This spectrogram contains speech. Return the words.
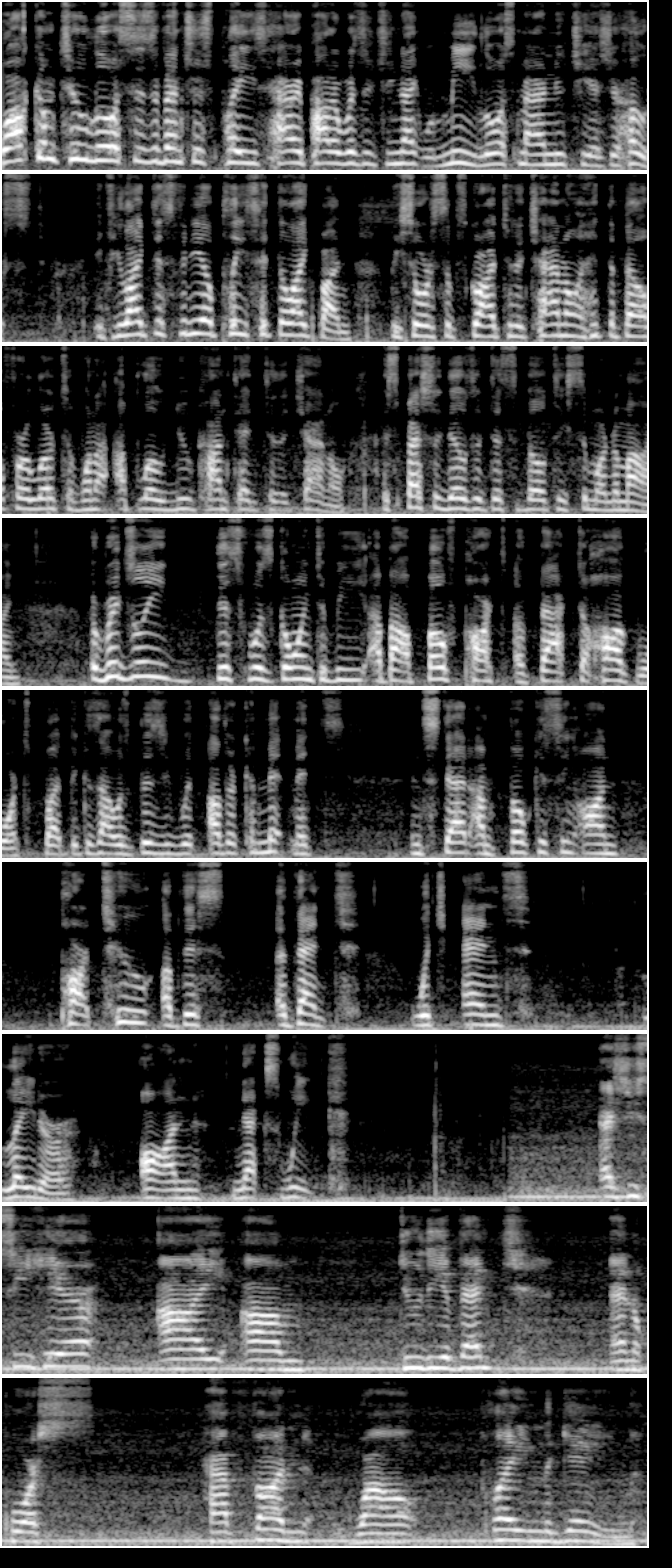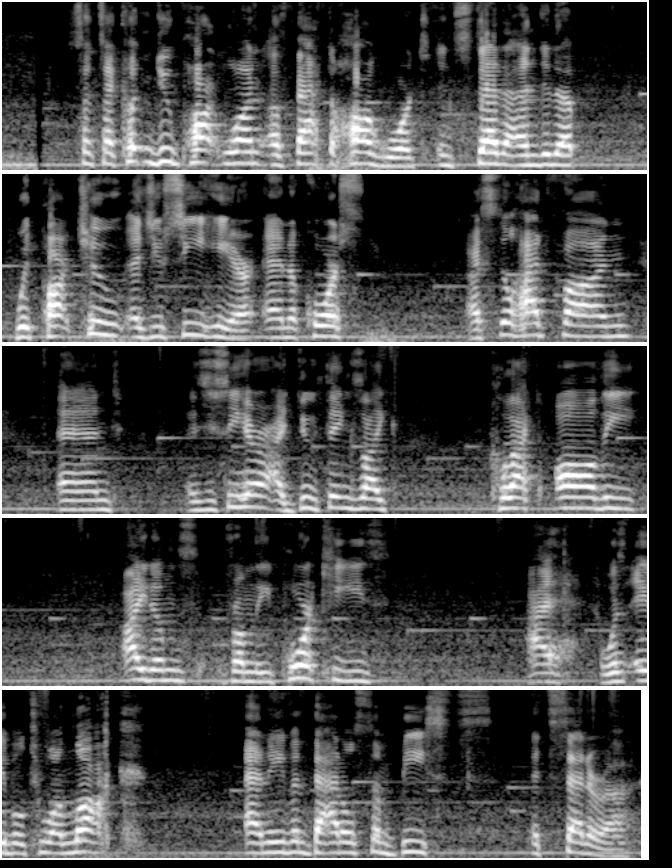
welcome to Lewis's Adventures Plays Harry Potter Wizards Unite with me, Lewis Marinucci, as your host. If you like this video, please hit the like button. Be sure to subscribe to the channel and hit the bell for alerts of when I upload new content to the channel, especially those with disabilities similar to mine. Originally, this was going to be about both parts of Back to Hogwarts, but because I was busy with other commitments, instead I'm focusing on part two of this event, which ends later on next week. As you see here, I um, do the event and of course have fun while playing the game. Since I couldn't do part one of Back to Hogwarts, instead I ended up with part two as you see here and of course I still had fun and as you see here I do things like collect all the items from the Portkeys I was able to unlock and even battle some beasts, etc.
